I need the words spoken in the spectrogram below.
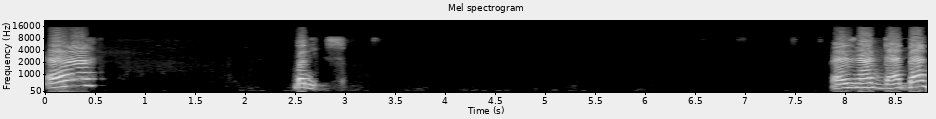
Uh, bunnies. That is not that bad.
